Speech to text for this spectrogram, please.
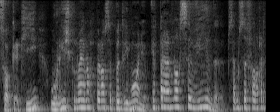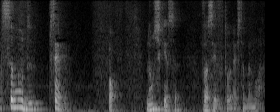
Só que aqui o risco não é para o nosso património, é para a nossa vida. Precisamos a falar de saúde, percebe? Bom, não se esqueça, você votou nesta marmelada.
